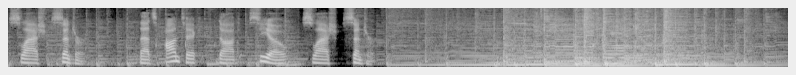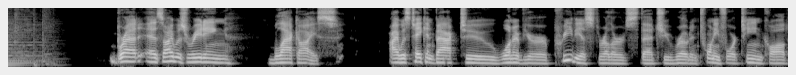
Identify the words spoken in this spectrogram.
slash center. That's ontic.co slash center. Brad, as I was reading Black Ice, I was taken back to one of your previous thrillers that you wrote in 2014 called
